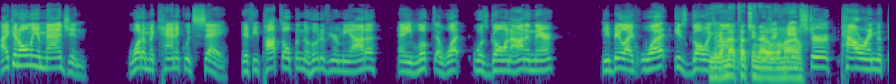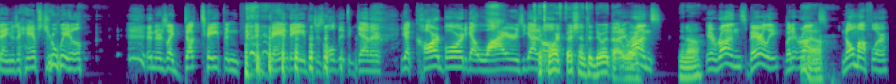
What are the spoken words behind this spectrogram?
I can only imagine what a mechanic would say if he popped open the hood of your Miata and he looked at what was going on in there. He'd be like, "What is going like, on?" I'm not touching that There's a mile. hamster powering the thing. There's a hamster wheel. And there's like duct tape and, and band aids just holding it together. You got cardboard, you got wires, you got it It's all. It's more efficient to do it But that it way. runs. You know? It runs barely, but it runs. No muffler.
